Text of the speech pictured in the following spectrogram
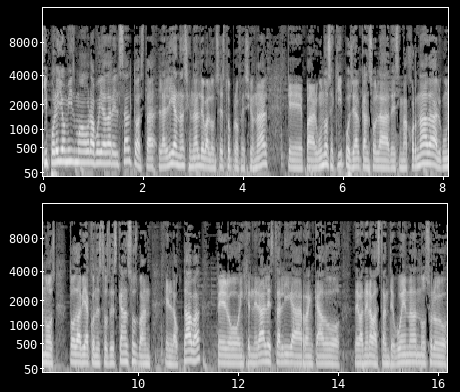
Y por ello mismo ahora voy a dar el salto hasta la Liga Nacional de Baloncesto Profesional, que para algunos equipos ya alcanzó la décima jornada, algunos todavía con estos descansos van en la octava, pero en general esta liga ha arrancado de manera bastante buena, no solo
